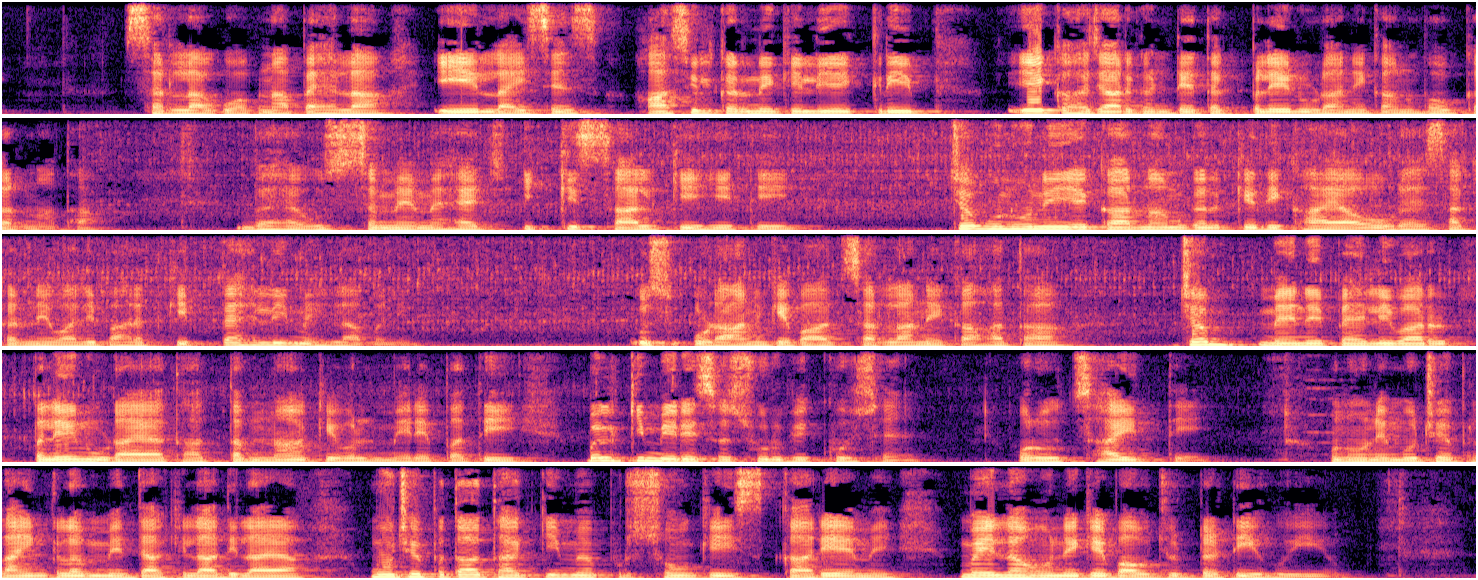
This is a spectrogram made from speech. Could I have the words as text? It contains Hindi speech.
सरला को अपना पहला ए लाइसेंस हासिल करने के लिए करीब एक हज़ार घंटे तक प्लेन उड़ाने का अनुभव करना था। वह उस समय महज 21 साल की ही थी, जब उन्होंने ये कारनामा करके दिखाया और ऐसा करने वाली भारत की पहली महिला बनी। उस उड़ान के बाद सरला ने कहा था, जब मैंने पहली बार प्लेन उड़ाया था, तब ना केवल मेरे पति बल्कि मेरे ससुर भी खुश हैं और उत्साहित थे। उन्होंने मुझे फ्लाइंग क्लब में दाखिला दिलाया। मुझे पता था कि मैं पुरुषों के इस कार्य में महिला होने के बावजूद डटी हुई हूँ।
